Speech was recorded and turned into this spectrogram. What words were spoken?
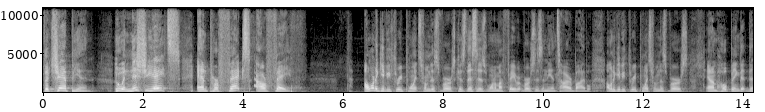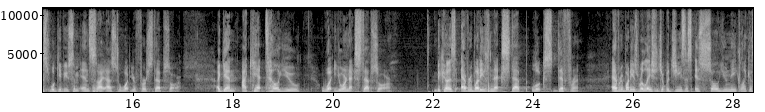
the champion who initiates and perfects our faith. I want to give you three points from this verse because this is one of my favorite verses in the entire Bible. I want to give you three points from this verse, and I'm hoping that this will give you some insight as to what your first steps are. Again, I can't tell you what your next steps are because everybody's next step looks different. Everybody's relationship with Jesus is so unique, like, a,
